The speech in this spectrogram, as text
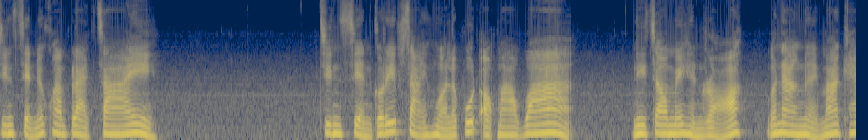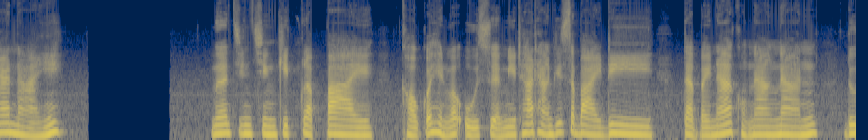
จินเสียนด้วยความแปลกใจ จินเสียนก็รีบสายหัวและพูดออกมาว่า นี่เจ้าไม่เห็นหรอว่านางเหนื่อยมากแค่ไหน เมื่อจินชิงคิดกลับไป เขาก็เห็นว่าอูเสวยมีท่าทางที่สบายดี แต่ใบหน้าของนางนั้นดู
